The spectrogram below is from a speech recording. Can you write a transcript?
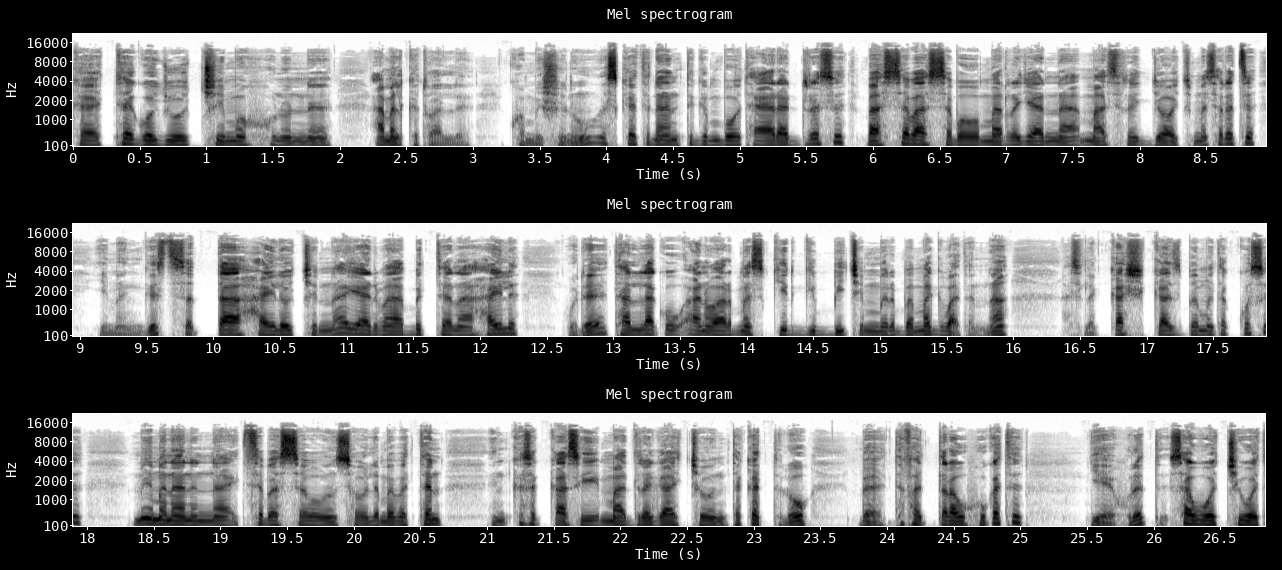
ከተጎጂዎች መሆኑን አመልክቷል። ኮሚሽኑ እስከ ትናንት ግንቦት 24 ድረስ ባሰባሰበው መረጃና ማስረጃዎች መሠረት የመንግሥት ጸጥታ ኃይሎችና የአድማ ብተና ኃይል ወደ ታላቁ አንዋር መስጊድ ግቢ ጭምር በመግባትና አስለቃሽ ጋዝ በመተኮስ ምዕመናንና የተሰበሰበውን ሰው ለመበተን እንቅስቃሴ ማድረጋቸውን ተከትሎ በተፈጠረው ሁከት የሁለት ሰዎች ሕይወት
